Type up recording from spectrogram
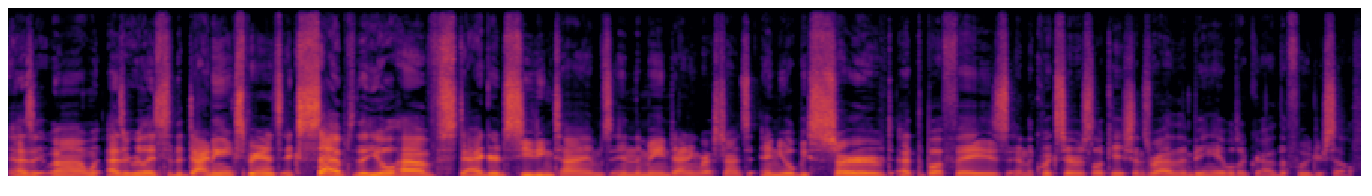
as it uh, as it relates to the dining experience, except that you'll have staggered seating times in the main dining restaurants, and you'll be served at the buffets and the quick service locations rather than being able to grab the food yourself.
